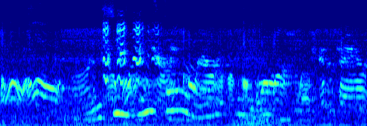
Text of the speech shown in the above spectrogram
performer slash entertainer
